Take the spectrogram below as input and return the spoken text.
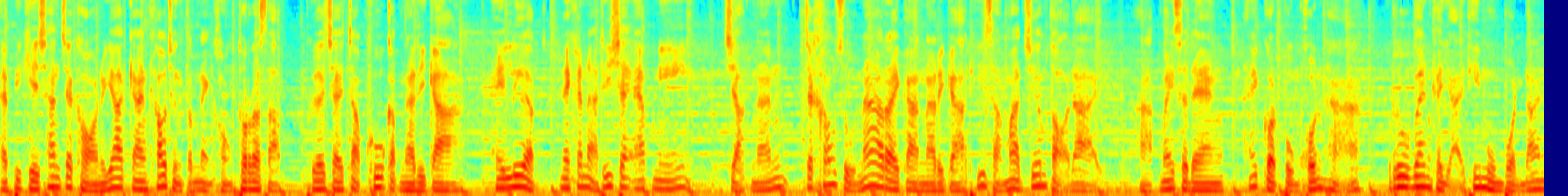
แอปพลิเคชันจะขออนุญาตการเข้าถึงตำแหน่งของโทรศัพท์ เพื่อใช้จับคู่กับนาฬิกา ให้เลือกในขณะที่ใช้แอปนี้ จากนั้นจะเข้าสู่หน้ารายการนาฬิกาที่สามารถเชื่อมต่อได้ หากไม่แสดงให้กดปุ่มค้นหา รูปแว่นขยายที่มุมบนด้าน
